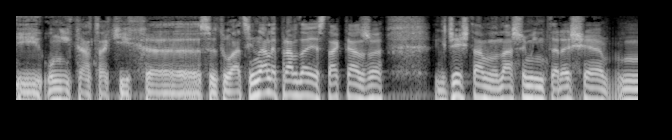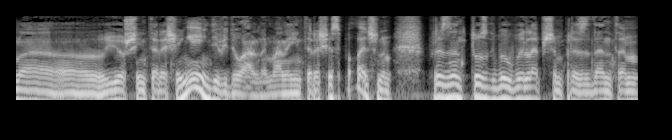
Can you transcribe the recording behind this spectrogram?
i unika takich sytuacji. No ale prawda jest taka, że gdzieś tam w naszym interesie, mm, e, już interesie nie indywidualnym, ale interesie społecznym, prezydent Tusk byłby lepszym prezydentem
